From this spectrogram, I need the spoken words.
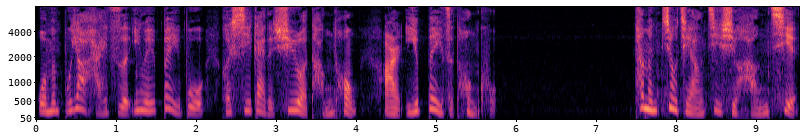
我们不要孩子因为背部和膝盖的虚弱疼痛。”而一辈子痛苦，他们就这样继续横切、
